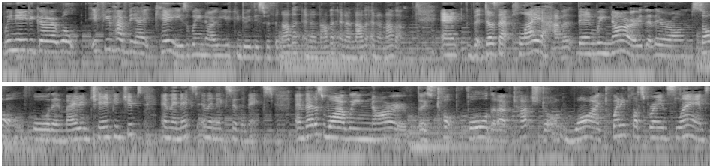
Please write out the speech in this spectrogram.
we need to go, well, if you have the eight keys, we know you can do this with another and another and another and another. And that, does that player have it? Then we know that they're on song for their maiden championships and their next and the next and the next. And that is why we know those top four that I've touched on, why 20 plus Grand Slams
